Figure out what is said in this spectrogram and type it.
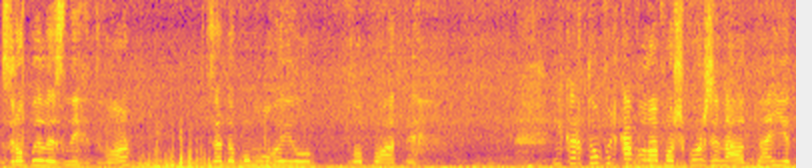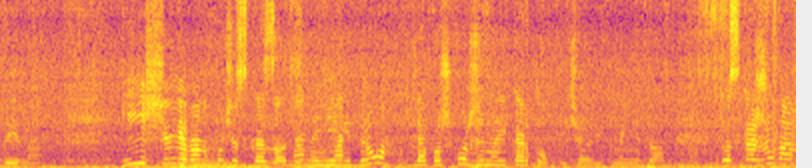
зробили з них два за допомогою лопати. І картопелька була пошкоджена одна єдина. І що я вам хочу сказати? У мене є відро для пошкодженої картоплі, чоловік мені дав. То скажу вам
